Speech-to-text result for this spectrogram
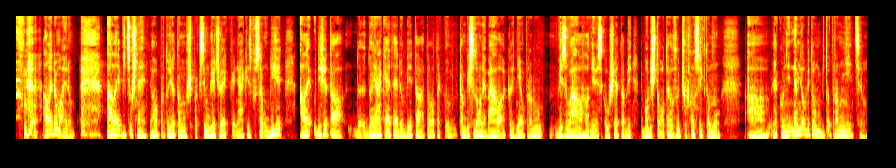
ale doma jenom. Ale víc už ne, jo, protože tam už pak si může člověk nějakým způsobem ublížit, ale když je ta do, do nějaké té doby ta, to, tak tam bych se toho nebál a klidně opravdu vizuál hlavně vyzkoušet, aby, nebo když to otevřu, čuchnu si k tomu a jako nemělo by tomu být opravdu nic. Jo.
